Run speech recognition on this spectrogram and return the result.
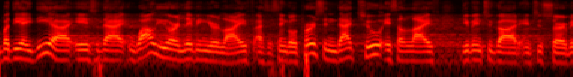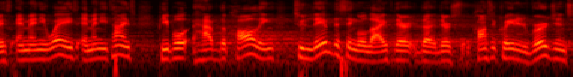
but the idea is that while you are living your life as a single person, that too is a life given to God and to service. In many ways, and many times, people have the calling to live the single life. There, the, there's consecrated virgins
